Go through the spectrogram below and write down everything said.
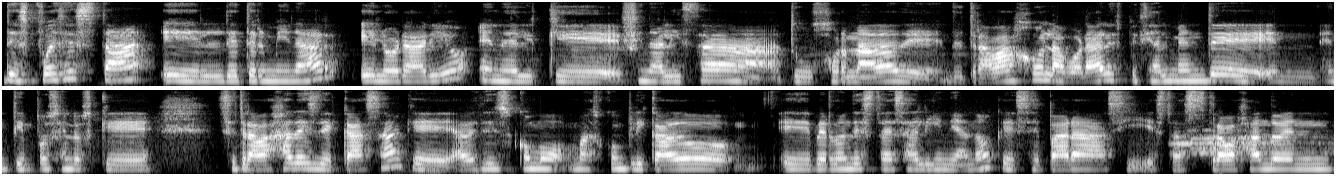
Después está el determinar el horario en el que finaliza tu jornada de, trabajo laboral, especialmente en, tiempos en los que se trabaja desde casa, que a veces es como más complicado eh, ver dónde está esa línea, ¿no? que separa si estás trabajando en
